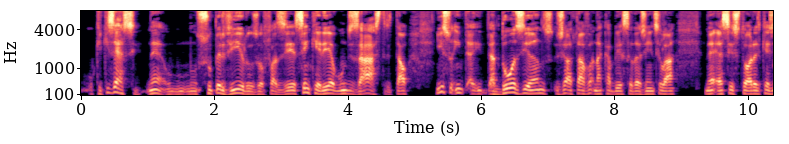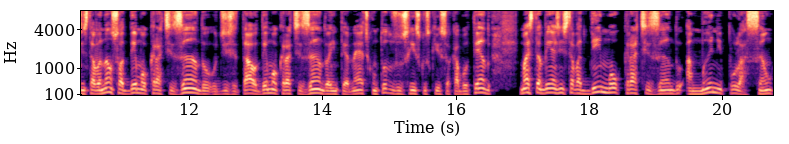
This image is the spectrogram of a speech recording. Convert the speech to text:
o que quisesse, né, um, super vírus, ou fazer sem querer algum desastre e tal. Isso há 12 anos já estava na cabeça da gente lá né, essa história de que a gente estava não só democratizando o digital, democratizando a internet, com todos os riscos que isso acabou tendo, mas também a gente estava democratizando a manipulação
